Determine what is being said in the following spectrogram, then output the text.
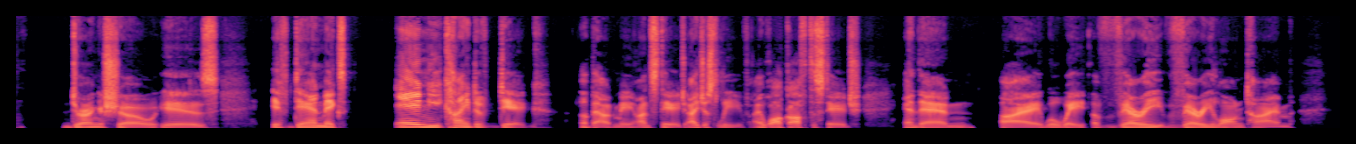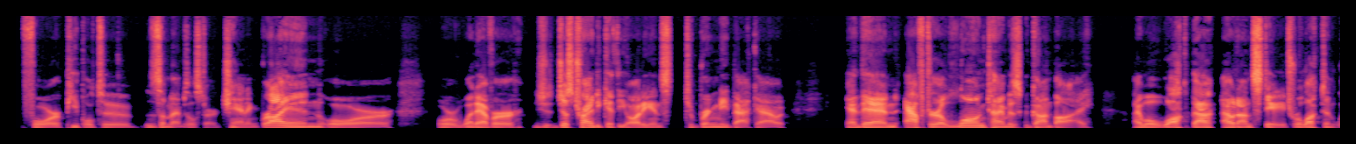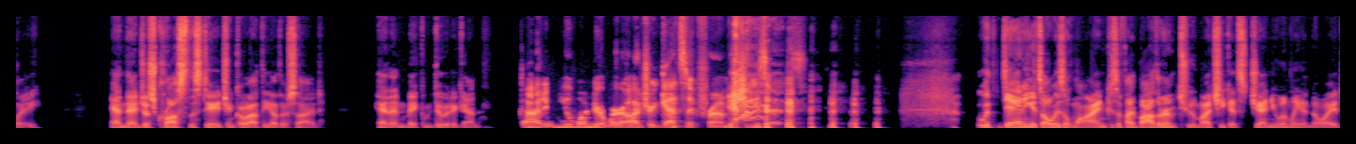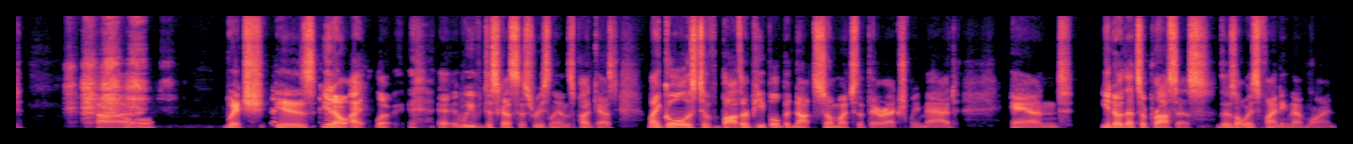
during a show is if Dan makes any kind of dig about me on stage, I just leave. I walk off the stage and then I will wait a very, very long time for people to sometimes they'll start chanting Brian or or whatever, j- just trying to get the audience to bring me back out. And then after a long time has gone by, I will walk back out on stage reluctantly and then just cross the stage and go out the other side and then make them do it again. God, and you wonder where Audrey gets it from. Yeah. Jesus. With Danny, it's always a line because if I bother him too much, he gets genuinely annoyed. Uh, Oh, which is, you know, I look, eh, we've discussed this recently on this podcast. My goal is to bother people, but not so much that they're actually mad. And, you know, that's a process. There's always finding that line.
